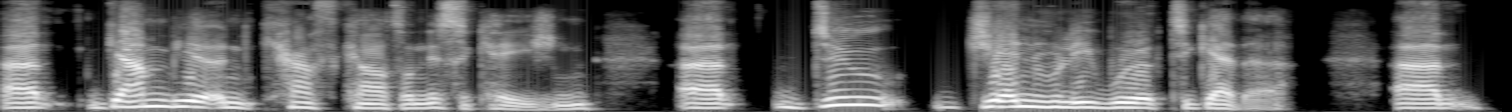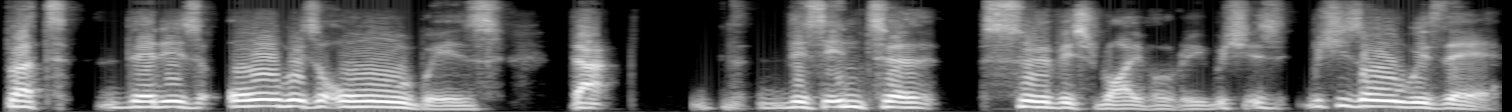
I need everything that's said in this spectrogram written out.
Uh, and Cathcart on this occasion uh, do generally work together, um, but there is always, always that this inter service rivalry, which is which is always there.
